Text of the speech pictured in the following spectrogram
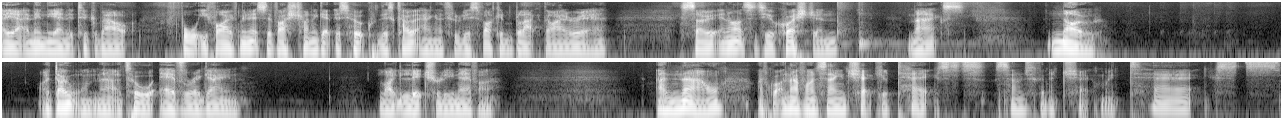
Uh, yeah, and in the end, it took about 45 minutes of us trying to get this hook with this coat hanger through this fucking black diarrhea. So, in answer to your question, Max, no. I don't want that at all, ever again. Like, literally never. And now, I've got another one saying check your texts. So, I'm just going to check my texts.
